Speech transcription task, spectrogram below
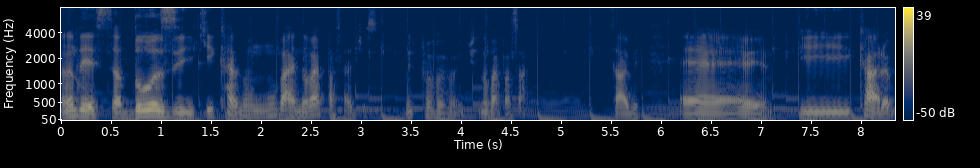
Under, sei lá, 12, que, cara, não, não, vai, não vai passar disso. Muito provavelmente, não vai passar. Sabe? É, e, cara,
